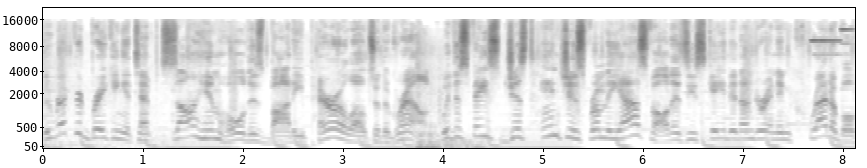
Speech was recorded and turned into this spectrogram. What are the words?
The record-breaking attempt saw him hold his body parallel to the ground, with his face just inches from the asphalt as he skated under an incredible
